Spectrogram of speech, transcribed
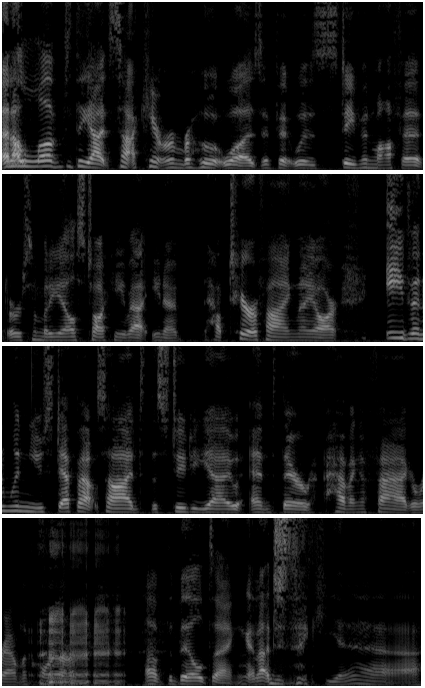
and I loved the. I can't remember who it was. If it was Steven Moffat or somebody else talking about, you know, how terrifying they are. Even when you step outside the studio and they're having a fag around the corner of the building, and I just think, yeah,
